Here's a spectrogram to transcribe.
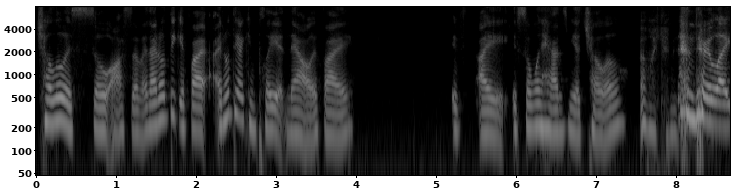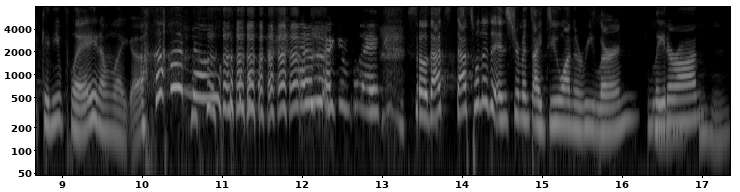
cello is so awesome. And I don't think if I I don't think I can play it now if I if I if someone hands me a cello Oh my goodness. and they're like, "Can you play?" and I'm like, uh, "No." I don't think I can play. So that's that's one of the instruments I do want to relearn later Mhm, on. mhm.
